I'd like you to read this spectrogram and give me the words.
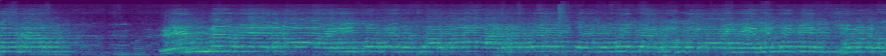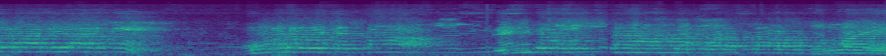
దూరం రెండు వేల ఐదు వందల అరవై తొమ్మిది అడుగుల ఎనిమిది సంవత్సరాలు లాగి మూడవ జత రెండవ స్థానంలో కొనసాగుతున్నాయి.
